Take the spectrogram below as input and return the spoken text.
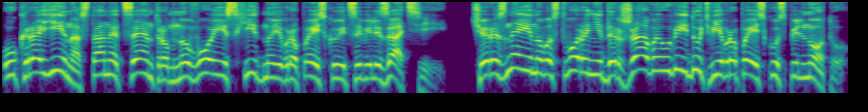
Україна стане центром нової східноєвропейської цивілізації. Через неї новостворені держави увійдуть в європейську спільноту.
